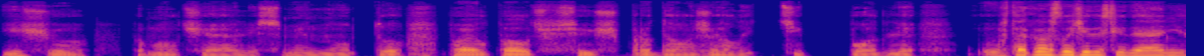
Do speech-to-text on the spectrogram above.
Еще помолчали с минуту. Павел Павлович все еще продолжал идти подле. — В таком случае до свидания,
